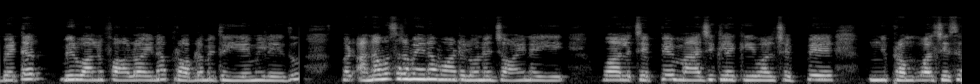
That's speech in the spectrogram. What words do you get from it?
బెటర్ మీరు వాళ్ళని ఫాలో అయినా ప్రాబ్లం అయితే ఏమీ లేదు. బట్ అనవసరమైన వాటిలోనే జాయిన్ అయ్యి వాళ్ళు చెప్పే మ్యాజిక్లకి వాళ్ళు చెప్పే వాళ్ళు చేసే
